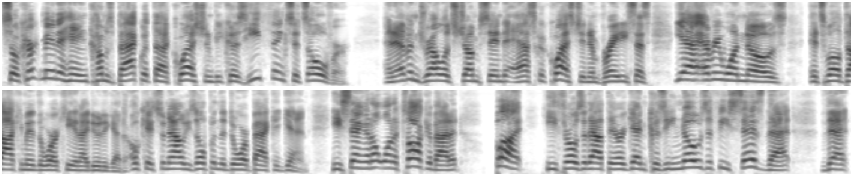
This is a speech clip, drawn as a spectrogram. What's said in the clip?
So Kirk Minihane comes back with that question because he thinks it's over. And Evan Drellich jumps in to ask a question, and Brady says, Yeah, everyone knows it's well documented the work he and I do together. Okay, so now he's opened the door back again. He's saying, I don't want to talk about it, but he throws it out there again because he knows if he says that, that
